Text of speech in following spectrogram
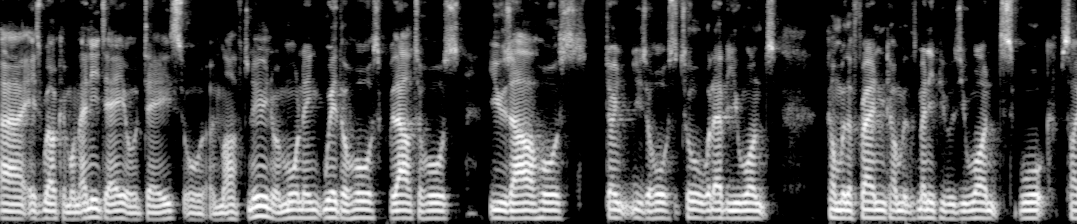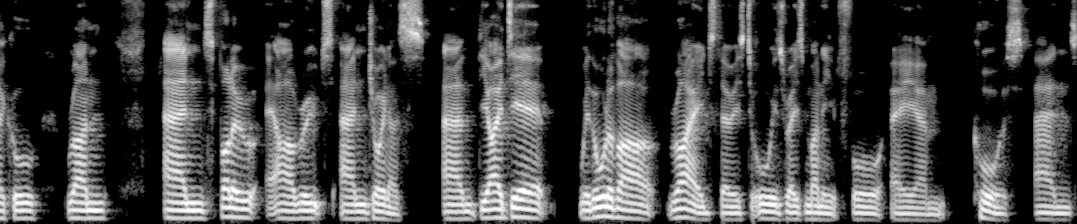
uh, is welcome on any day or days or an afternoon or morning with a horse, without a horse. Use our horse. Don't use a horse at all. Whatever you want. Come with a friend. Come with as many people as you want. Walk, cycle, run, and follow our route and join us. And the idea with all of our rides, though, is to always raise money for a um, cause. And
